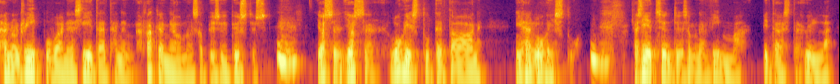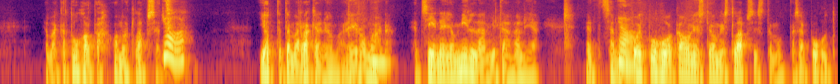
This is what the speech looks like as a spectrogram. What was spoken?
hän on riippuvainen siitä, että hänen rakennelmansa pysyy pystyssä. Mm. Jos se, jos se luhistutetaan, niin hän luhistuu. Mm. Ja siitä syntyy semmoinen vimma pitää sitä yllä ja vaikka tuhota omat lapset, Joo, jotta tämä rakennelma ei romahda. Mm. Et siinä ei ole millään mitään väliä. Et sä Joo. voit puhua kauniisti omista lapsista, mutta sä puhut,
